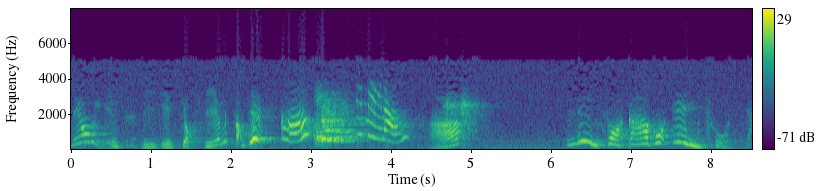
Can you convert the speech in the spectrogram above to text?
两银，你这属刑十七啊？什么人？啊？你煞加个应嘴呀？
